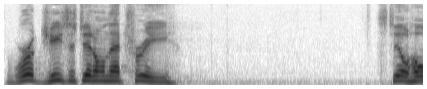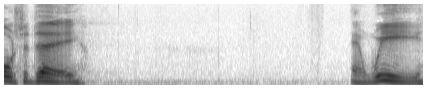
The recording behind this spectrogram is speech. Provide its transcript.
The work Jesus did on that tree still holds today, and we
